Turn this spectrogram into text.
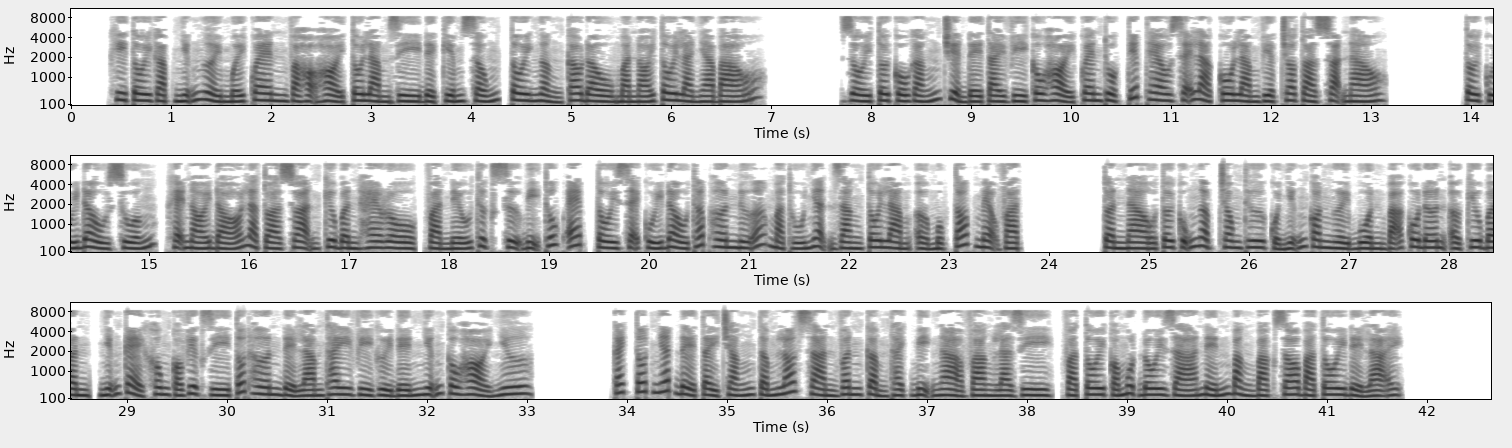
Khi tôi gặp những người mới quen và họ hỏi tôi làm gì để kiếm sống, tôi ngẩng cao đầu mà nói tôi là nhà báo. Rồi tôi cố gắng chuyển đề tài vì câu hỏi quen thuộc tiếp theo sẽ là cô làm việc cho tòa soạn nào? Tôi cúi đầu xuống, khẽ nói đó là tòa soạn Cuban Hero, và nếu thực sự bị thúc ép, tôi sẽ cúi đầu thấp hơn nữa mà thú nhận rằng tôi làm ở mục top mẹo vặt. Tuần nào tôi cũng ngập trong thư của những con người buồn bã cô đơn ở Cuban, những kẻ không có việc gì tốt hơn để làm thay vì gửi đến những câu hỏi như Cách tốt nhất để tẩy trắng tấm lót sàn vân cẩm thạch bị ngả vàng là gì, và tôi có một đôi giá nến bằng bạc do bà tôi để lại.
